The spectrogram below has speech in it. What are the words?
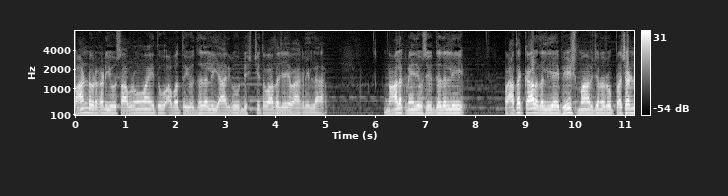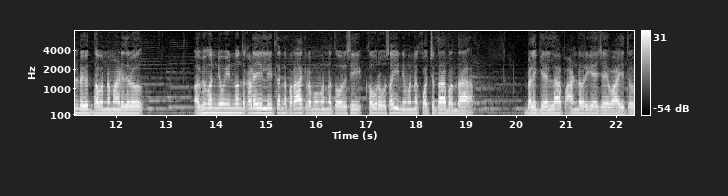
ಪಾಂಡವರ ಕಡೆಯೂ ಸಾವು ನೋವಾಯಿತು ಅವತ್ತು ಯುದ್ಧದಲ್ಲಿ ಯಾರಿಗೂ ನಿಶ್ಚಿತವಾದ ಜಯವಾಗಲಿಲ್ಲ. ನಾಲ್ಕನೇ ದಿವಸ ಯುದ್ಧದಲ್ಲಿ ಪ್ರಾತಃ ಕಾಲದಲ್ಲಿಯೇ ಭೀಷ್ಮಾರ್ಜುನರು ಪ್ರಚಂಡ ಯುದ್ಧವನ್ನು ಮಾಡಿದರು. ಅಭಿಮನ್ಯು ಇನ್ನೊಂದು ಕಡೆಯಲ್ಲಿ ತನ್ನ ಪರಾಕ್ರಮವನ್ನು ತೋರಿಸಿ ಕೌರವ ಸೈನ್ಯವನ್ನು ಕೊಚ್ಚುತ್ತಾ ಬಂದ. ಬೆಳಗ್ಗೆ ಎಲ್ಲ ಪಾಂಡವರಿಗೆ ಜಯವಾಯಿತು.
